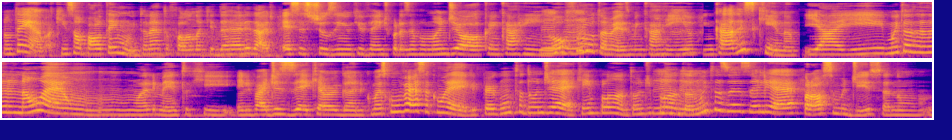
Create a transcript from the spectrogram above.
não tem. Aqui em São Paulo tem muito, né? Tô falando aqui da realidade. Esse tiozinho que vende, por exemplo, mandioca em carrinho, ou Uhum. fruta mesmo em carrinho, em cada esquina. E aí, muitas vezes ele não é um, um alimento que ele vai dizer que é orgânico, mas conversa com ele, pergunta de onde é, quem planta, onde planta. Uhum. Muitas vezes ele é próximo disso, é num,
